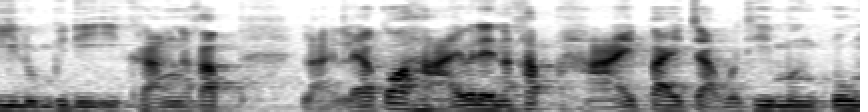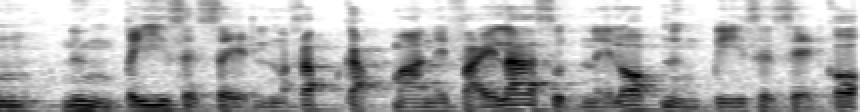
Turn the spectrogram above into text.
ทีลุมพินีอีกครั้งนะครับหลังแล้วก็หายไปเลยนะครับ หายไปจากเวทีเมืองกรุง 1 ปีเสร็จๆนะครับ กลับมาในไฟล์ล่าสุดในรอบ 1 ปีเสร็จๆก็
